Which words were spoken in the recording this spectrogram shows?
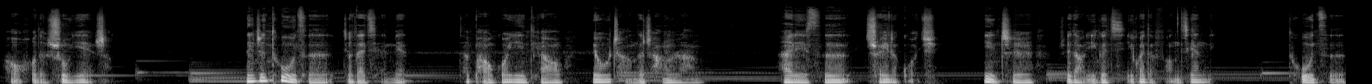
厚厚的树叶上。那只兔子就在前面，它跑过一条悠长的长廊，爱丽丝追了过去。一直追到一个奇怪的房间里，兔子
